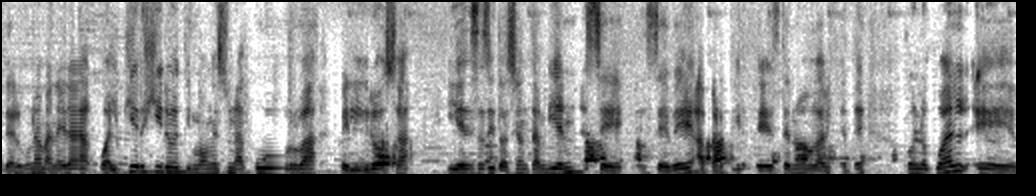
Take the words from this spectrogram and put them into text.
De alguna manera, cualquier giro de timón es una curva peligrosa y esa situación también se, se ve a partir de este nuevo gabinete, con lo cual eh,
